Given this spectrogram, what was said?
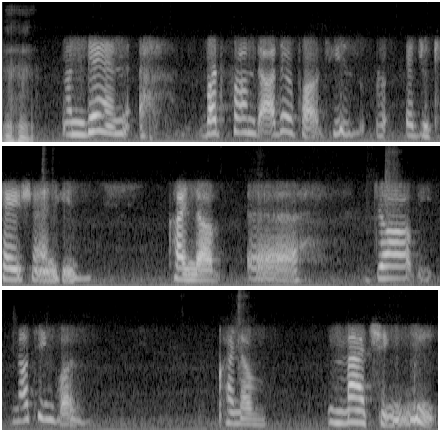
hmm And then, but from the other part, his education, his kind of uh, job. Nothing was kind of matching me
